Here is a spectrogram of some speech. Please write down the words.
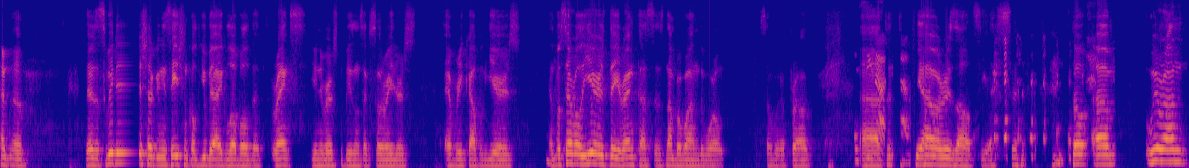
a there's a Swedish organization called UBI Global that ranks university business accelerators every couple of years. And for several years, they ranked us as number one in the world. So we're proud uh, to see our results. Yes. so um, we run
